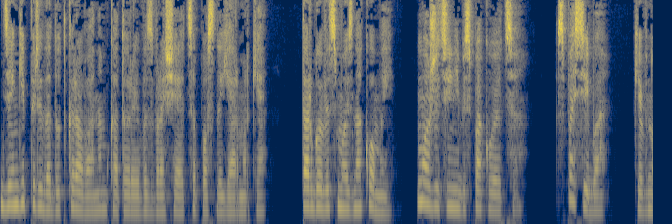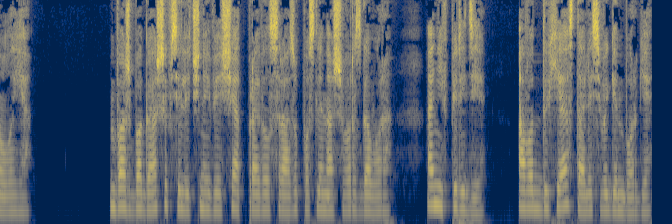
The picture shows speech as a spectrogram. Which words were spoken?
Деньги передадут караванам, которые возвращаются после ярмарки. Торговец мой знакомый. Можете не беспокоиться. Спасибо, кивнула я. Ваш багаж и все личные вещи отправил сразу после нашего разговора. Они впереди. А вот духи остались в Эгенборге.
